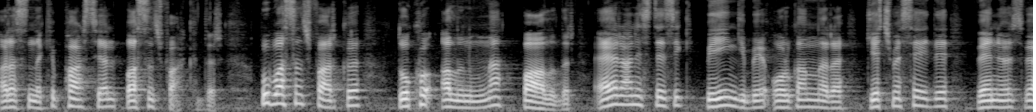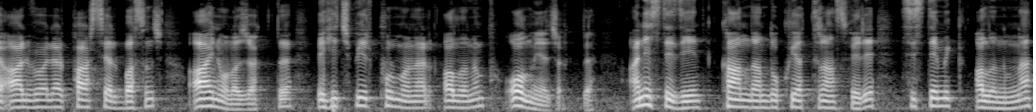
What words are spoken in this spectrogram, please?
arasındaki parsiyel basınç farkıdır. Bu basınç farkı doku alınımına bağlıdır. Eğer anestezik beyin gibi organlara geçmeseydi venöz ve alveolar parsiyel basınç aynı olacaktı ve hiçbir pulmoner alınım olmayacaktı. Anesteziğin kandan dokuya transferi sistemik alınımına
